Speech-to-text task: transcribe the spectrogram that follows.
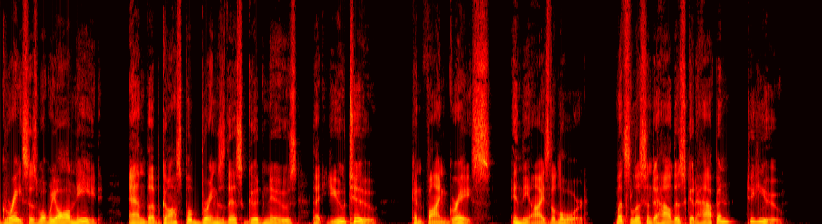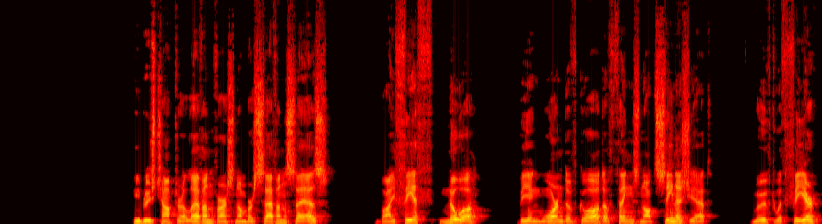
Grace is what we all need. And the gospel brings this good news that you too can find grace in the eyes of the Lord. Let's listen to how this could happen to you. Hebrews chapter 11, verse number 7 says, by faith, Noah, being warned of God of things not seen as yet, moved with fear,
